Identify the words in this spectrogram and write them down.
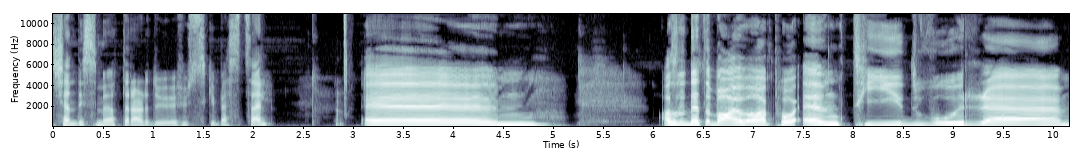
kjendismøter er det du husker best selv? Eh, altså, dette var jo på en tid hvor eh,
